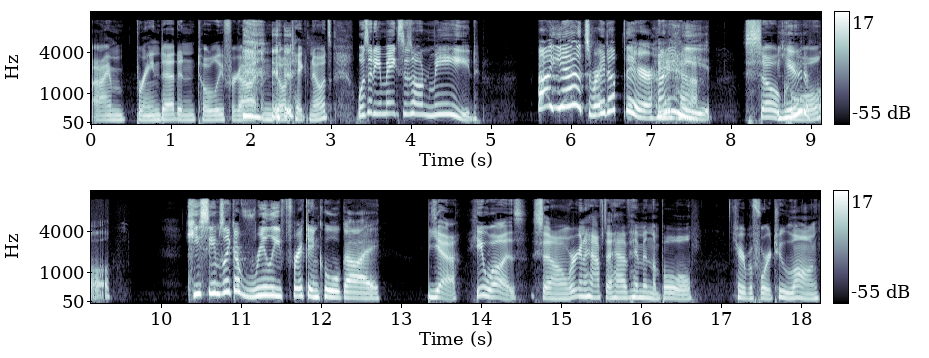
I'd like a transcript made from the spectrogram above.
I'm brain dead and totally forgot and don't take notes, was that he makes his own mead. oh yeah, it's right up there. Honey Yeah. mead. So Beautiful. He seems like a really freaking cool guy. Yeah, he was. So we're going to have to have him in the bowl here before too long.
